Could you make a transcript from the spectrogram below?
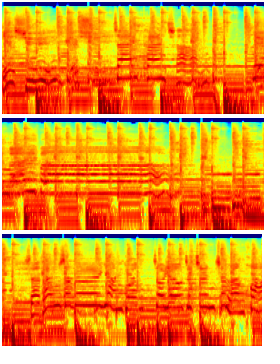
也许也许再谈场恋爱吧。沙滩上的阳光照耀着阵阵浪花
